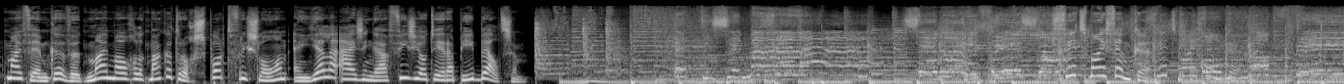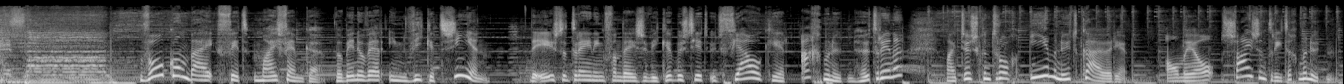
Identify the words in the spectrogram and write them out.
Fit My Femke wordt mij mogelijk maken door Sport Friesland en Jelle IJzinga Fysiotherapie Belsum. Het is in. Fit My Femke. Fit My Femke. Welkom bij Fit My Femke. We binnen weer in week het zien. De eerste training van deze week bestaat uit vier keer 8 minuten hutrennen, maar tussen toch 1 minuut kuieren. Al met al 36 minuten.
